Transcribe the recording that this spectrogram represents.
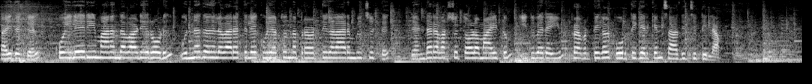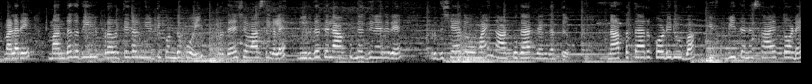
കൈതക്കൽ കൊയിലേരി മാനന്തവാടി റോഡ് ഉന്നത നിലവാരത്തിലേക്ക് ഉയർത്തുന്ന പ്രവൃത്തികൾ ആരംഭിച്ചിട്ട് രണ്ടര വർഷത്തോളമായിട്ടും ഇതുവരെയും പ്രവൃത്തികൾ പൂർത്തീകരിക്കാൻ സാധിച്ചിട്ടില്ല. വളരെ മന്ദഗതിയിൽ പ്രവൃത്തികൾ നീട്ടിക്കൊണ്ടുപോയി പ്രദേശവാസികളെ ദുരിതത്തിലാക്കുന്നതിനെതിരെ പ്രതിഷേധവുമായി നാട്ടുകാർ രംഗത്ത്. നാൽപ്പത്തി കോടി രൂപ കിഫ്ബി ധനസഹായത്തോടെ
